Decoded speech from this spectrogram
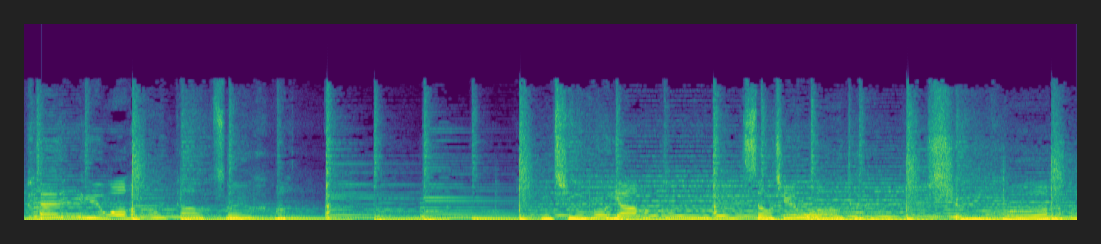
陪我到最后，请不要走进我的生活。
